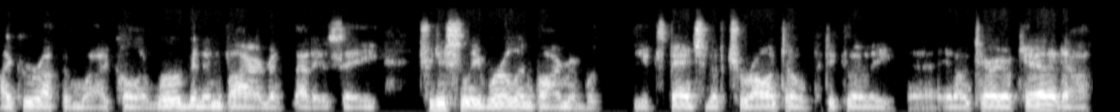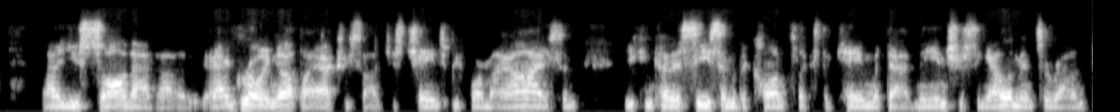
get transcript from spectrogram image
I grew up in what I call a urban environment, that is a traditionally rural environment with the expansion of Toronto, particularly uh, in Ontario, Canada. Uh, you saw that uh, growing up. I actually saw it just change before my eyes, and you can kind of see some of the conflicts that came with that and the interesting elements around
